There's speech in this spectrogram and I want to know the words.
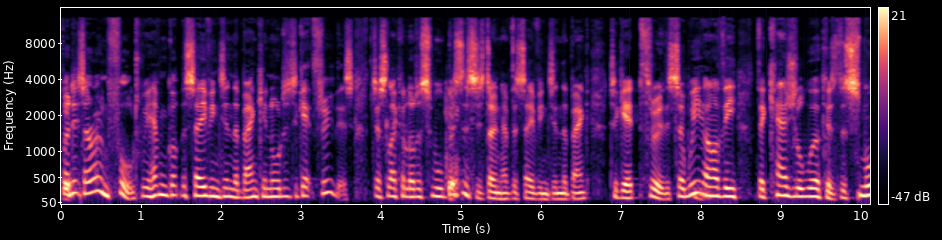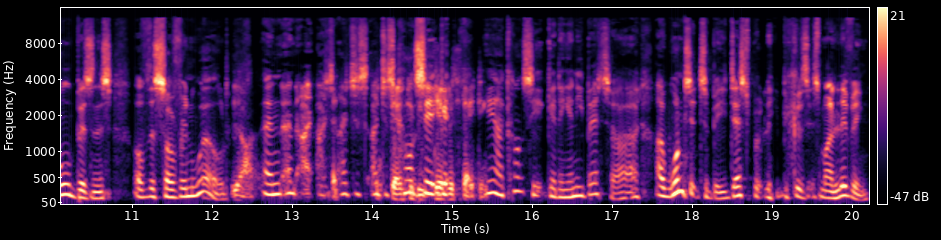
But it's our own fault. We haven't got the savings in the bank in order to get through this. Just like a lot of small businesses don't have the savings in the bank to get through this. So we mm. are the the casual workers, the small business of the sovereign world. Yeah, and and I, I, I just I just can't see it. Get, yeah, I can't see it getting any better. I, I want it to be desperately because it's my living,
